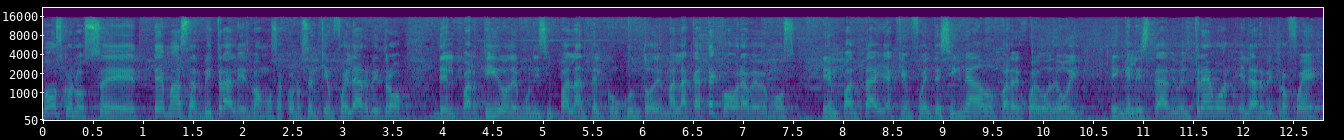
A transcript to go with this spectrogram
Vamos con los eh, temas arbitrales. Vamos a conocer quién fue el árbitro del partido de Municipal ante el conjunto de Malacateco. Ahora vemos en pantalla quién fue el designado para el juego de hoy en el estadio El Trébol. El árbitro fue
